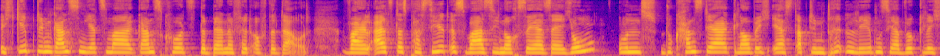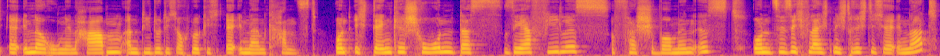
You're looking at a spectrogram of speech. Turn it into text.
Ich gebe dem Ganzen jetzt mal ganz kurz the benefit of the doubt, weil als das passiert ist, war sie noch sehr, sehr jung. Und du kannst ja, glaube ich, erst ab dem dritten Lebensjahr wirklich Erinnerungen haben, an die du dich auch wirklich erinnern kannst. Und ich denke schon, dass sehr vieles verschwommen ist und sie sich vielleicht nicht richtig erinnert.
